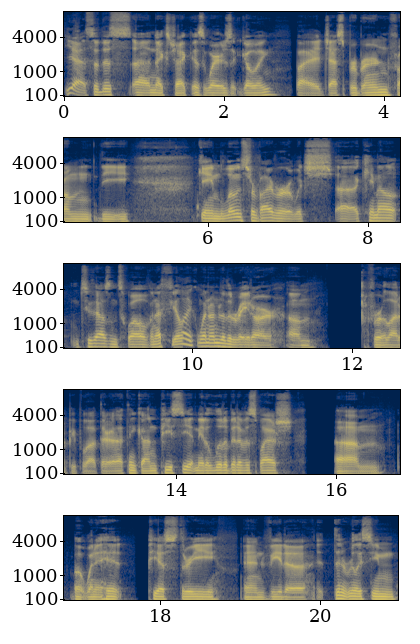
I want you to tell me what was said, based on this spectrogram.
yeah, so this uh, next track is Where Is It Going by Jasper Byrne from the game Lone Survivor, which uh, came out in 2012. And I feel like went under the radar um, for a lot of people out there. I think on PC it made a little bit of a splash. Um, but when it hit PS3 and Vita, it didn't really seem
